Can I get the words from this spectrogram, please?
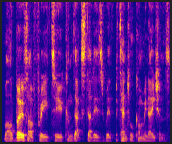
while both are free to conduct studies with potential combinations.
